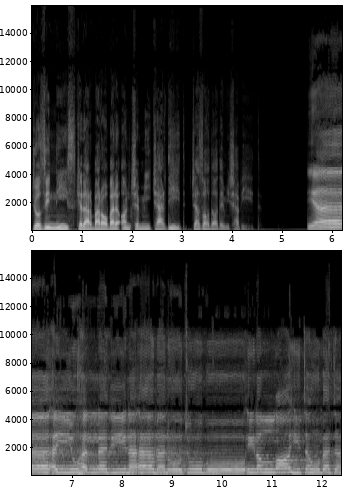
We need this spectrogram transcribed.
جزی نیست که در برابر آنچه می کردید جزا داده می شوید. يا أيها الذين آمنوا توبوا إلى الله توبة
